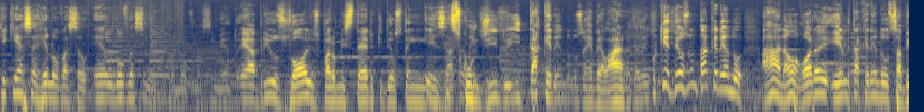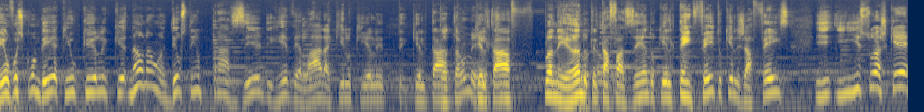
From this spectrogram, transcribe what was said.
que, que é essa renovação? É o novo nascimento. o novo nascimento. É abrir os olhos para o mistério que Deus tem Exatamente escondido e está querendo nos revelar. Exatamente Porque Deus não está querendo, ah, não, agora ele está querendo saber, eu vou esconder aqui o que ele quer. Não, não, Deus tem o prazer de revelar aquilo que ele te- que ele está Totalmente. que ele tá planeando, que ele está Totalmente. fazendo, que ele tem feito, que ele já fez. E, e isso acho que é,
